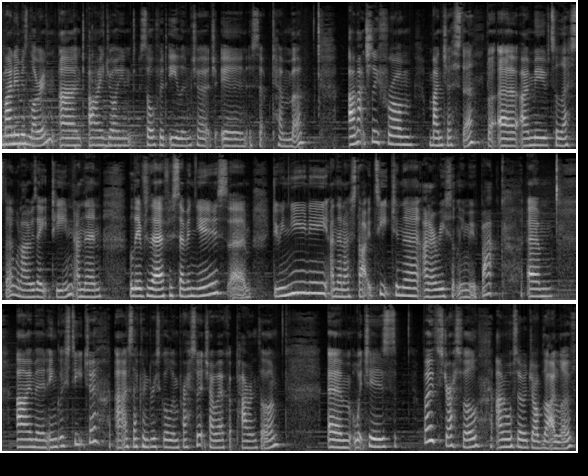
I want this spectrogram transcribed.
my name is Lauren, and I joined Salford Elim Church in September. I'm actually from Manchester, but uh, I moved to Leicester when I was 18 and then lived there for seven years um, doing uni. And then I started teaching there and I recently moved back. Um, I'm an English teacher at a secondary school in Prestwich. I work at Parrenthorn, um, which is both stressful and also a job that I love.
